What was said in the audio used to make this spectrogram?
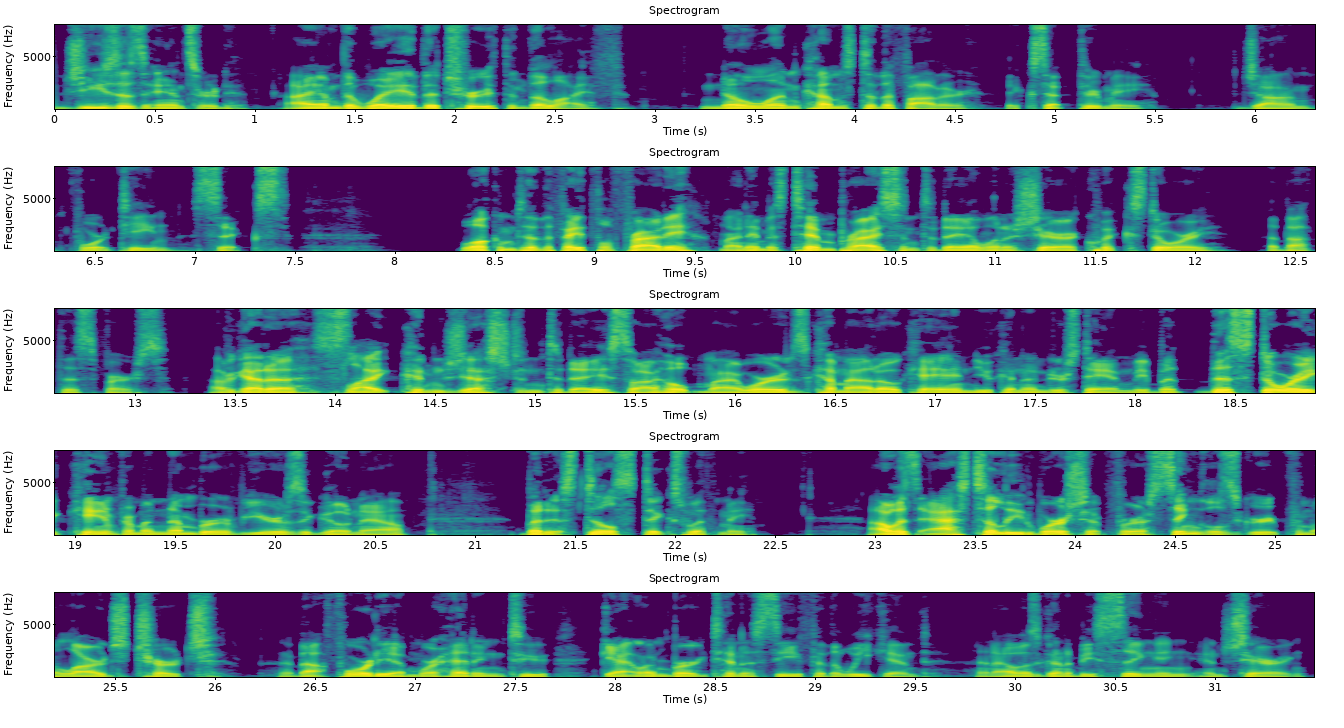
Jesus answered, I am the way, the truth, and the life. No one comes to the Father except through me. John 14, 6. Welcome to the Faithful Friday. My name is Tim Price, and today I want to share a quick story about this verse. I've got a slight congestion today, so I hope my words come out okay and you can understand me. But this story came from a number of years ago now, but it still sticks with me. I was asked to lead worship for a singles group from a large church. About 40 of them were heading to Gatlinburg, Tennessee for the weekend and I was going to be singing and sharing.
